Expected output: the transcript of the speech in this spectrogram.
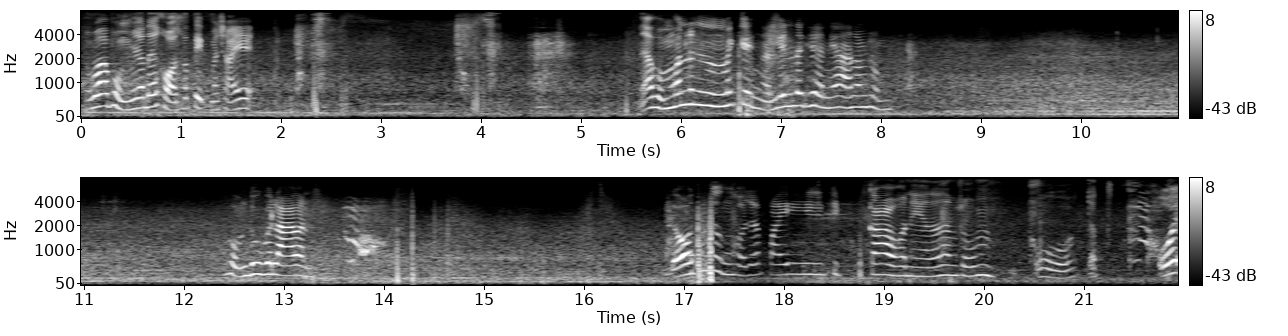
แต่ว่าผมจะได้ขอสเต็ปมาใช้ แต่ผมมันเล่นไม่เก่งอะ เล่นได้แค่เนี้ยท่านผู้ชม ผมดูเวลาก่อน เดี๋ยวที่หนึ่งเขาจะไปสิบเก้าคะแนนแล้วท่านผู้ชม โอ้จะโอ๊ย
